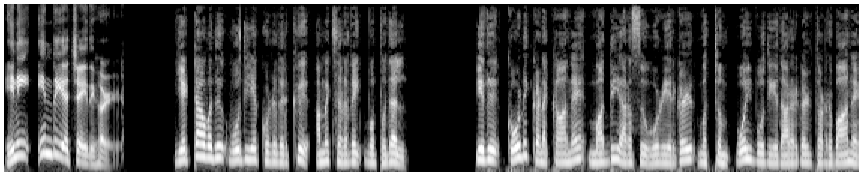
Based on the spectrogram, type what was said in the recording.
இனி இந்திய செய்திகள். எட்டாவது ஊதியக் குழுவிற்கு அமைச்சரவை ஒப்புதல். இது கோடிக்கணக்கான மத்திய அரசு ஊழியர்கள் மற்றும் ஓய்வூதியதாரர்கள் தொடர்பான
